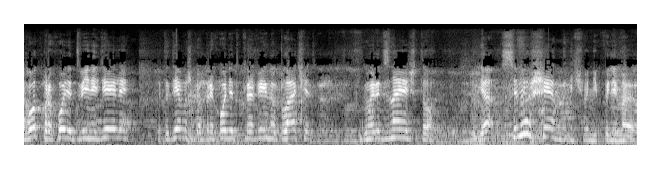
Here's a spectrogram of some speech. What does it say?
Вот проходит две недели, эта девушка приходит к Равину, плачет, говорит, знаешь что, я совершенно ничего не понимаю.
